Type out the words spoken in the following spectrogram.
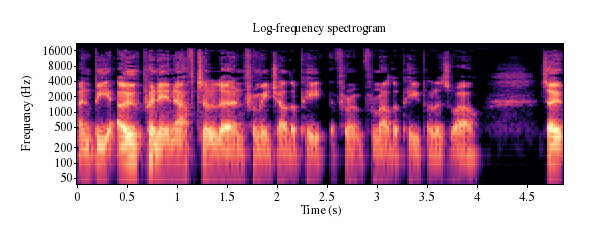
and be open enough to learn from each other pe- from, from other people as well. So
